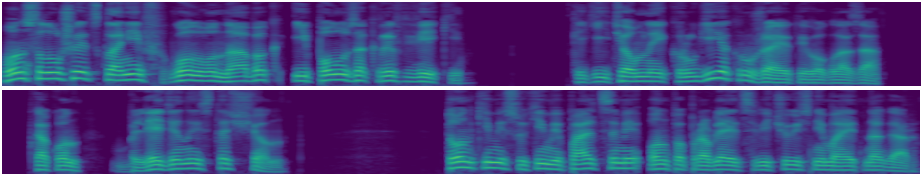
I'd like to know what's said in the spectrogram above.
Он слушает, склонив голову на бок и полузакрыв веки. Какие темные круги окружают его глаза, как он бледен и истощен. Тонкими сухими пальцами он поправляет свечу и снимает нагар.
